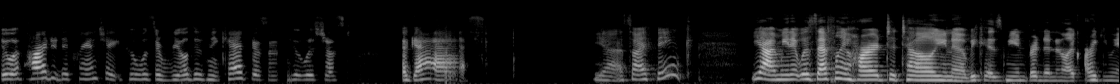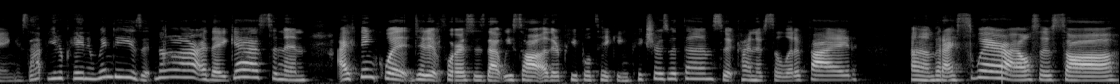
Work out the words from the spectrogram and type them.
it was hard to differentiate who was a real Disney characters and who was just a guest. Yeah, so I think, yeah, I mean, it was definitely hard to tell, you know, because me and Brendan are like arguing, is that Peter Pan and Wendy? Is it not? Are they guests? And then I think what did it for us is that we saw other people taking pictures with them, so it kind of solidified. Um, but I swear I also saw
